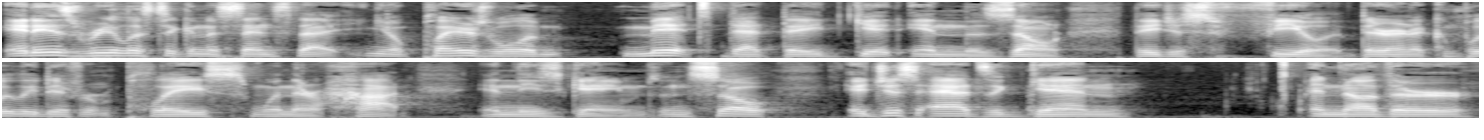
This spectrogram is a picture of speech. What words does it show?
it is realistic in the sense that you know players will admit that they get in the zone. They just feel it. They're in a completely different place when they're hot in these games, and so it just adds again another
